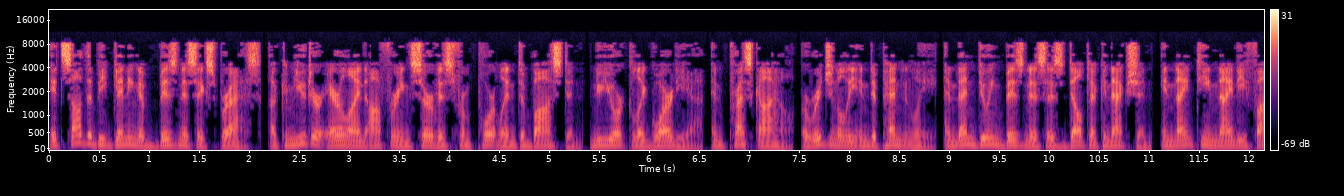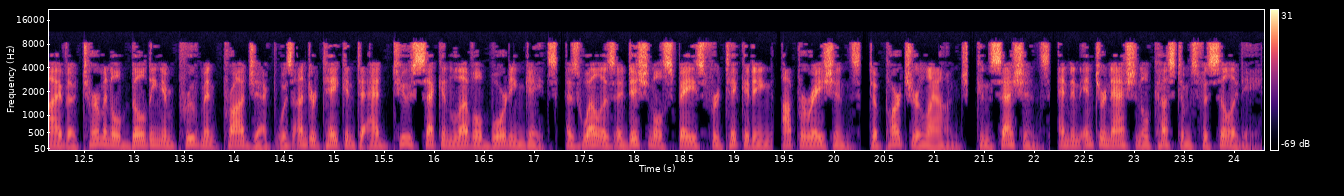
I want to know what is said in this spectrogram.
It saw the beginning of Business Express, a commuter airline offering service from Portland to Boston, New York LaGuardia, and Presque Isle, originally independently, and then doing business as Delta Connection. In 1995, a terminal building improvement project was undertaken to add two second level boarding gates, as well as additional space for ticketing, operations, departure lounge, concessions, and an international customs facility.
